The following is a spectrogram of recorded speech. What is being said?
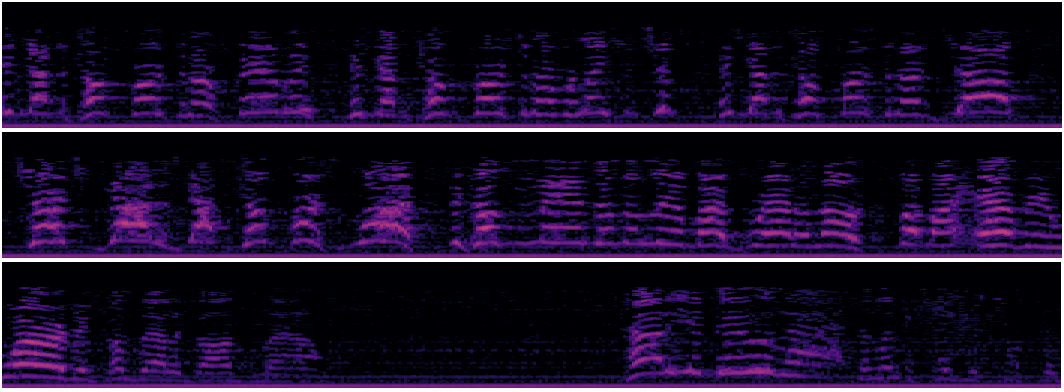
He's got to come first in our family. He's got to come first in our relationships. He's got to come first in our job. Church, God has got to come first. Why? Because man doesn't live by bread alone, but by every word that comes out of God's mouth. How do you do that? And let me tell you something,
